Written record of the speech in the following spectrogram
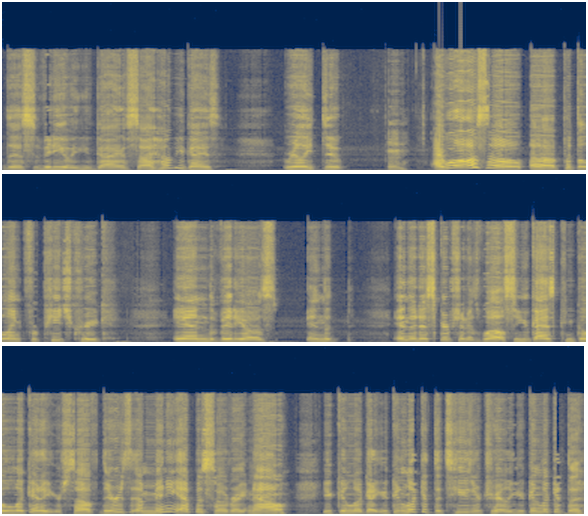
this video with you guys. So I hope you guys really do. I will also uh, put the link for Peach Creek in the videos in the in the description as well so you guys can go look at it yourself there's a mini episode right now you can look at you can look at the teaser trailer you can look at the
